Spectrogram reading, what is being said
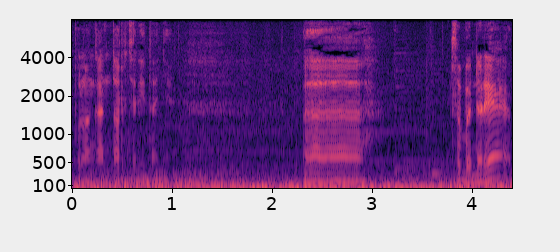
Pulang kantor ceritanya. Uh, sebenarnya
